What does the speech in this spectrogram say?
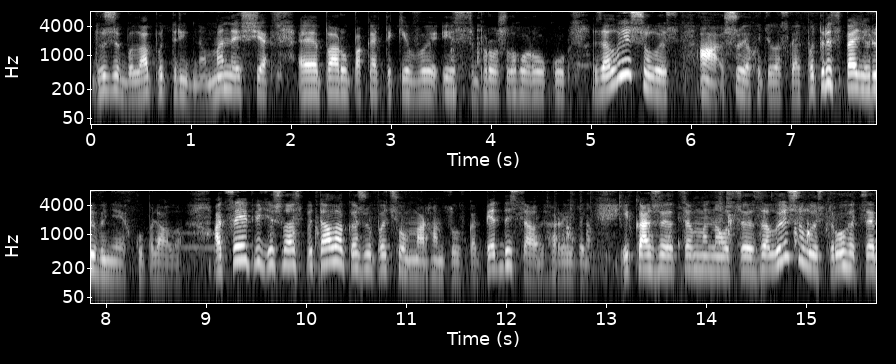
дуже була потрібна. У мене ще е, пару пакетиків із прошлого року залишилось. А, що я хотіла сказати? По 35 гривень я їх купляла. А це я підійшла, спитала, кажу, по чому марганцовка? 50 гривень. І каже, це в мене оце залишилось, трохи це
